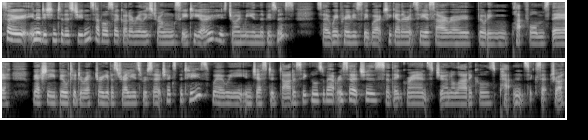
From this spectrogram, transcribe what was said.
So, in addition to the students, I've also got a really strong CTO who's joined me in the business. So, we previously worked together at CSIRO building platforms there. We actually built a directory of Australia's research expertise where we ingested data signals about researchers, so their grants, journal articles, patents, etc.,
